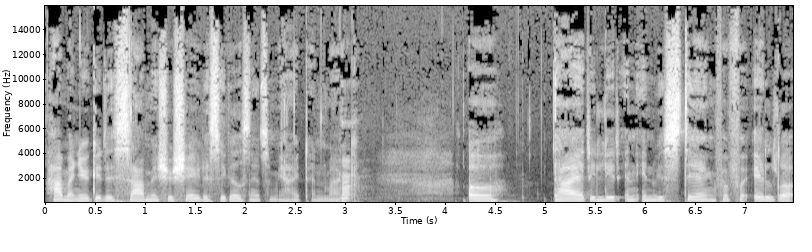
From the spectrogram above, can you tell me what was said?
har man jo ikke det samme sociale sikkerhedsnet, som jeg har i Danmark. Nej. Og der er det lidt en investering for forældre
